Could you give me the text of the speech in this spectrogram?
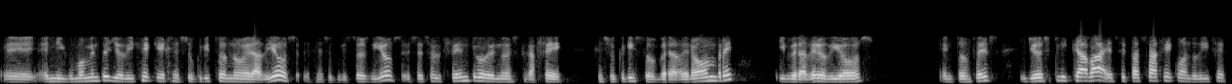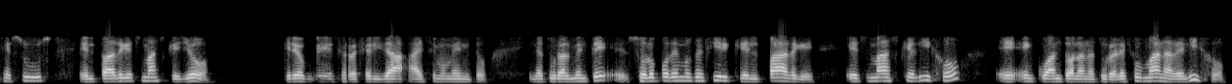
eh, en ningún momento yo dije que Jesucristo no era Dios. Jesucristo es Dios, ese es el centro de nuestra fe. Jesucristo, verdadero hombre y verdadero Dios. Entonces, yo explicaba ese pasaje cuando dice Jesús, el Padre es más que yo. Creo que se referirá a ese momento. Naturalmente, eh, solo podemos decir que el Padre es más que el Hijo eh, en cuanto a la naturaleza humana del Hijo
